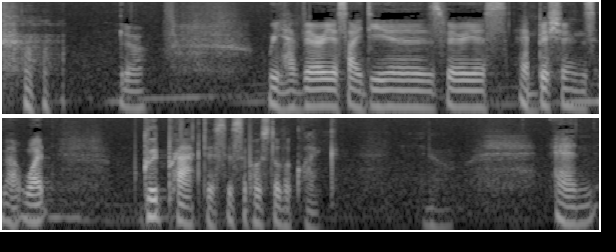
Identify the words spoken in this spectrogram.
you know, we have various ideas, various ambitions about what good practice is supposed to look like. You know, and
